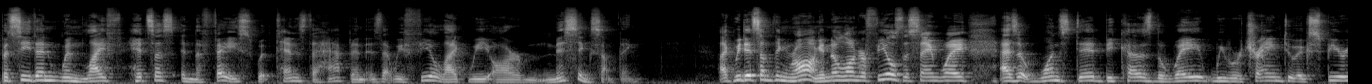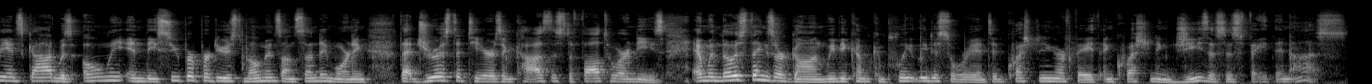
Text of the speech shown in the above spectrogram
But see, then when life hits us in the face, what tends to happen is that we feel like we are missing something like we did something wrong. It no longer feels the same way as it once did because the way we were trained to experience God was only in the super produced moments on Sunday morning that drew us to tears and caused us to fall to our knees. And when those things are gone, we become completely disoriented, questioning our faith and questioning Jesus' faith in us.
